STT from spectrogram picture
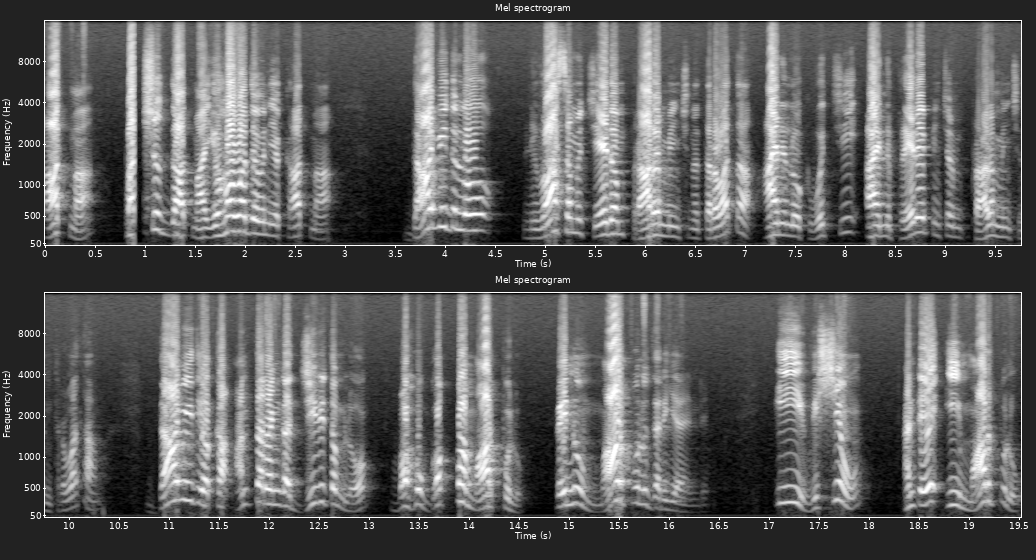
ఆత్మ పరిశుద్ధాత్మ యహోవా దేవుని యొక్క ఆత్మ దావీదులో నివాసము చేయడం ప్రారంభించిన తర్వాత ఆయనలోకి వచ్చి ఆయన్ని ప్రేరేపించడం ప్రారంభించిన తర్వాత దావీది యొక్క అంతరంగ జీవితంలో బహు గొప్ప మార్పులు పెను మార్పులు జరిగాయండి. ఈ విషయం అంటే ఈ మార్పులు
